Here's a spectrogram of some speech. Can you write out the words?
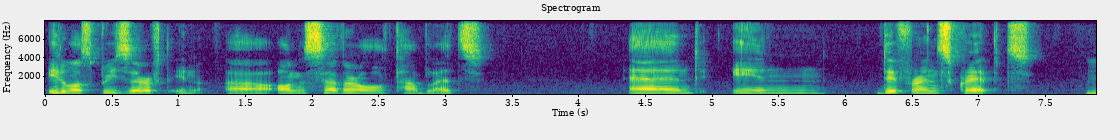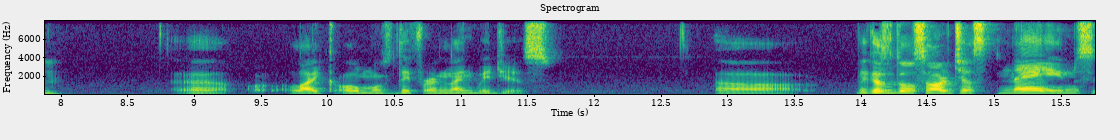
it was preserved in uh, on several tablets and in different scripts, uh, like almost different languages uh, because those are just names,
